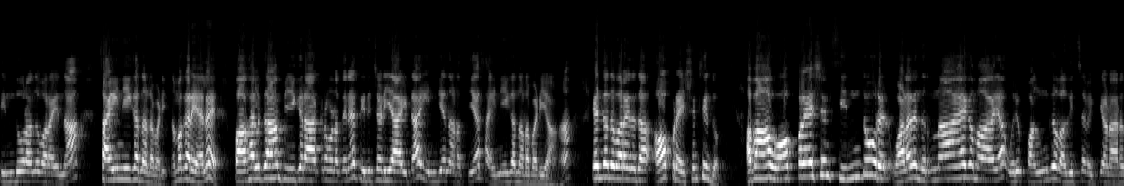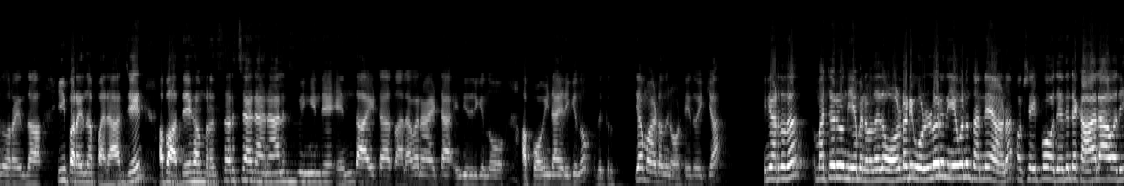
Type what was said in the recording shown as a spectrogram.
സിന്ദൂർ എന്ന് പറയുന്ന സൈനിക നടപടി. നമുക്കറിയാം അല്ലെ? പഹൽഗാം ഭീകരാക്രമണത്തിന് തിരിച്ചടിയായിട്ട് ഇന്ത്യ നടത്തിയ സൈനിക നടപടിയാണ് എന്തെന്ന് പറയുന്നത്? ഓപ്പറേഷൻ സിന്ധു. അപ്പൊ ആ ഓപ്പറേഷൻ സിന്ധൂറിൽ വളരെ നിർണായകമായ ഒരു പങ്ക് വഹിച്ച വ്യക്തിയാണ് ആരെന്ന് പറയുന്നത്? ഈ പറയുന്ന പരാജയൻ. ജെയിൻ അപ്പൊ അദ്ദേഹം റിസർച്ച് ആൻഡ് അനാലിസിസ് വിങ്ങിന്റെ എന്തായിട്ട് തലവനായിട്ട് എന്ത് ചെയ്തിരിക്കുന്നു? അപ്പോയിന്റ് ആയിരിക്കുന്നു. ഇത് കൃത്യമായിട്ടൊന്ന് നോട്ട് ചെയ്ത് വെക്കുക ഇനി അടുത്തത് മറ്റൊരു നിയമനം. അതായത് ഓൾറെഡി ഉള്ളൊരു നിയമനം തന്നെയാണ്. പക്ഷേ ഇപ്പോൾ അദ്ദേഹത്തിന്റെ കാലാവധി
